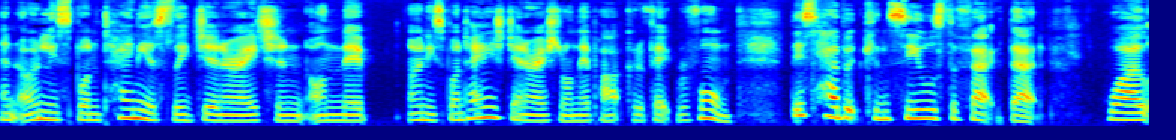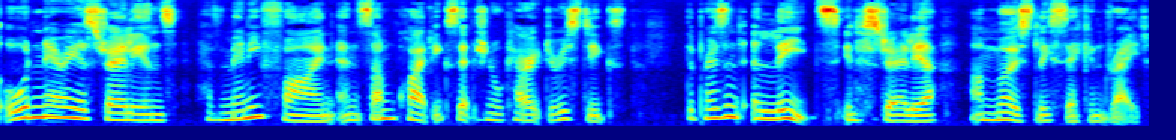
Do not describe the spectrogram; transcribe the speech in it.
and only spontaneously generation on their only spontaneous generation on their part could effect reform. This habit conceals the fact that, while ordinary Australians have many fine and some quite exceptional characteristics, the present elites in Australia are mostly second rate.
